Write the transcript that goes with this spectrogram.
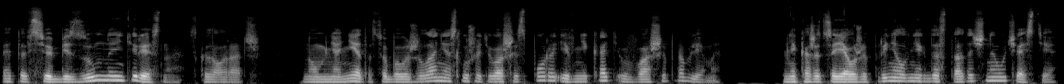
это все безумно интересно», — сказал Радж но у меня нет особого желания слушать ваши споры и вникать в ваши проблемы. Мне кажется, я уже принял в них достаточное участие.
